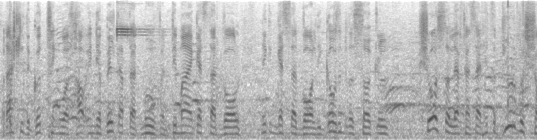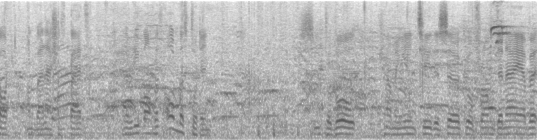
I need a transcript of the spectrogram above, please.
But actually, the good thing was how India built up that move. When Thimmaiah gets that ball, Nikkin gets that ball, he goes into the circle, shows the left hand side, hits a beautiful shot on Vanasch's pads. And the rebound was almost put in. Super ball coming into the circle from Denayer, but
